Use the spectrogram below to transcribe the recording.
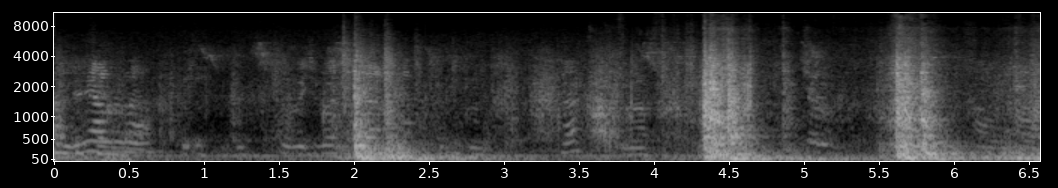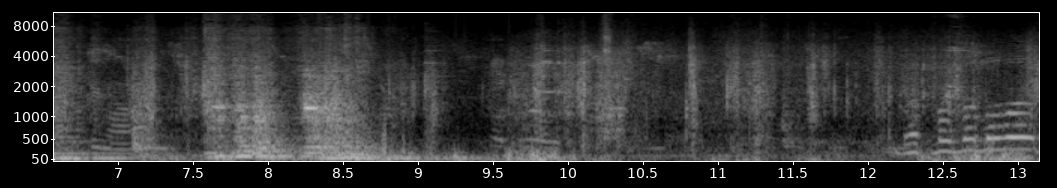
बस बस बस बस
